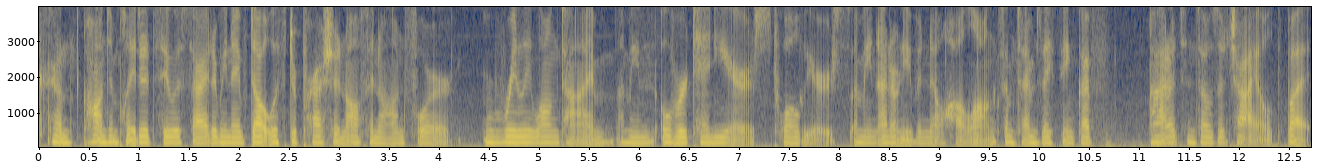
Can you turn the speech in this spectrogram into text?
con- contemplated suicide. I mean, I've dealt with depression off and on for really long time. I mean, over 10 years, 12 years. I mean, I don't even know how long. Sometimes I think I've had it since I was a child, but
